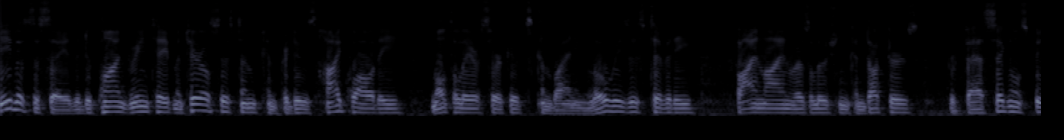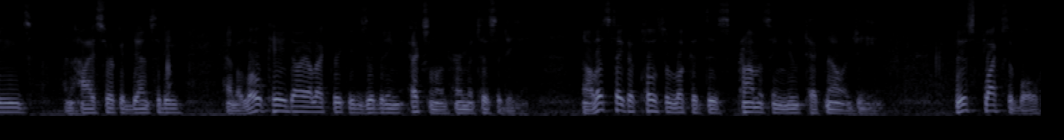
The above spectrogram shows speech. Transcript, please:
Needless to say, the DuPont green tape material system can produce high-quality, multilayer circuits combining low resistivity, fine line resolution conductors for fast signal speeds and high circuit density, and a low K dielectric exhibiting excellent hermeticity. Now let's take a closer look at this promising new technology. This flexible,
